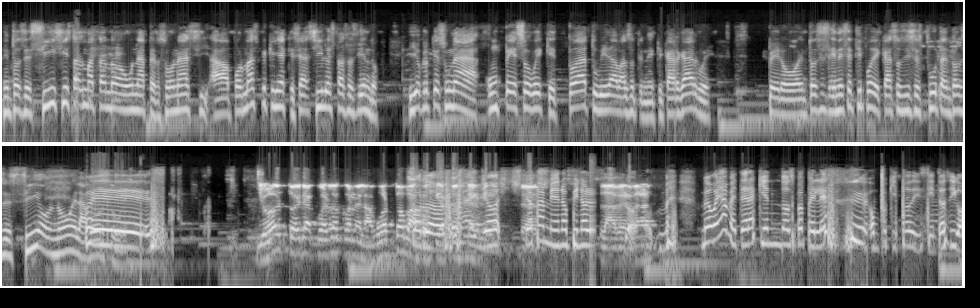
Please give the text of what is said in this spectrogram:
Entonces, sí, sí estás matando a una persona, sí, ah, por más pequeña que sea, sí lo estás haciendo. Y yo creo que es una, un peso, güey, que toda tu vida vas a tener que cargar, güey. Pero entonces, en ese tipo de casos dices, puta, entonces sí o no el aborto. Pues Yo estoy de acuerdo con el aborto bajo por ciertos yo, términos. o sea, yo también opino La verdad. me, me voy a meter aquí en dos papeles un poquito distintos. Digo,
